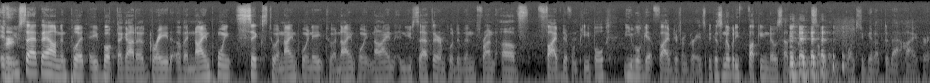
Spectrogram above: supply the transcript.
If For- you sat down and put a book that got a grade of a 9.6 to a 9.8 to a 9.9, and you sat there and put it in front of five different people, you will get five different grades because nobody fucking knows how to grade something once you get up to that high grade.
